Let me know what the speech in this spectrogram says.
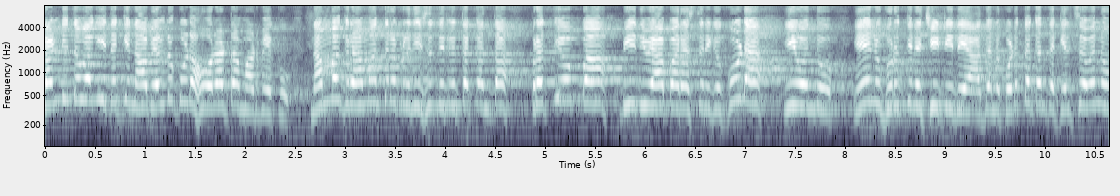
ಖಂಡಿತವಾಗಿ ಇದಕ್ಕೆ ನಾವೆಲ್ಲರೂ ಕೂಡ ಹೋರಾಟ ಮಾಡಬೇಕು. ನಮ್ಮ ಗ್ರಾಮಾಂತರ ಪ್ರದೇಶದಲ್ಲಿರತಕ್ಕಂಥ ಪ್ರತಿಯೊಬ್ಬ ಬೀದಿ ವ್ಯಾಪಾರಸ್ಥರಿಗೂ ಕೂಡ ಈ ಒಂದು ಏನು ಗುರುತಿನ ಚೀಟಿ ಇದೆ, ಅದನ್ನು ಕೊಡತಕ್ಕಂಥ ಕೆಲಸವನ್ನು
